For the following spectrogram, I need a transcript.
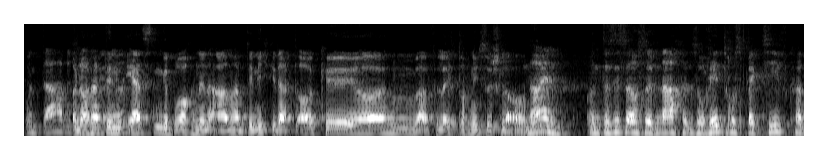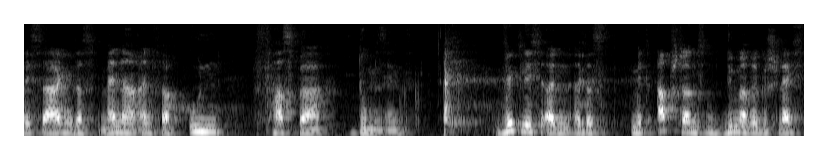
Und da habe ich Und auch nach dem ersten gebrochenen Arm habt ihr nicht gedacht, okay, ja, hm, war vielleicht doch nicht so schlau. Nein, und das ist auch so im Nach so retrospektiv kann ich sagen, dass Männer einfach unfassbar dumm sind. Wirklich ein, das mit Abstand dümmere Geschlecht,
